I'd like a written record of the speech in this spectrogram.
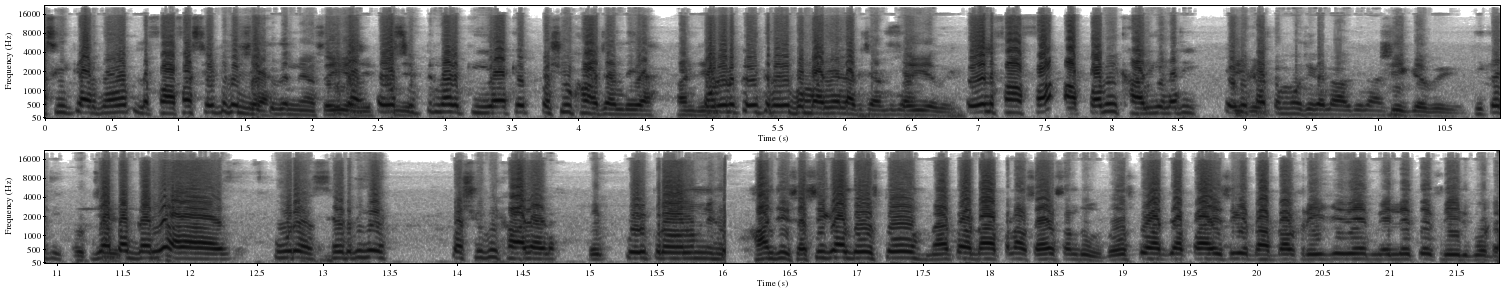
ਅਸੀਂ ਕਰਦੇ ਆ ਲਫਾਫਾ ਸਿੱਟ ਦਿੰਦੇ ਆ। ਸਿੱਟ ਦਿੰਦੇ ਆ, ਸਹੀ ਹੈ ਜੀ, ਉਹ। ਸਿੱਟ ਨਾਲ ਕੀ ਹੈ ਕਿ ਪਸ਼ੂ ਖਾ ਜਾਂਦੇ ਆ। ਉਹਨਾਂ ਨੂੰ ਕਈ ਤਰ੍ਹਾਂ ਦੀਆਂ ਬਿਮਾਰੀਆਂ ਲੱਗ ਜਾਂਦੀਆਂ। ਸਹੀ ਹੈ ਬਈ। ਇਹ ਲਫਾਫਾ ਆਪਾਂ ਵੀ ਖਾ ਲਈਏ ਨਾ ਜੀ ਇਹ ਵੀ। ਖਤਮ ਹੋ ਜਾਏਗਾ ਨਾਲ ਦੀ ਨਾਲ। ਠੀਕ ਹੈ ਬਈ। ਠੀਕ ਹੈ ਜੀ. ਜੇ ਆਪਾਂ ਪੂਰੇ ਸਿੱਟ ਦਈਏ ਪਸ਼ੂ ਵੀ ਖਾ ਲੈਣ। ਕੋਈ ਪ੍ਰੋਬਲਮ ਨਹੀਂ ਹਾਂਜੀ ਸਤਿ ਸ਼੍ਰੀ ਅਕਾਲ ਦੋਸਤੋ। ਮੈਂ ਤੁਹਾਡਾ ਆਪਣਾ ਸਹਿਬ ਸੰਧੂ। ਦੋਸਤੋ ਅੱਜ ਆਪਾਂ ਆਏ ਸੀਗੇ ਬਾਬਾ ਫਰੀਦ ਜੀ ਦੇ ਮੇਲੇ ਤੇ ਫਰੀਦਕੋਟ।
